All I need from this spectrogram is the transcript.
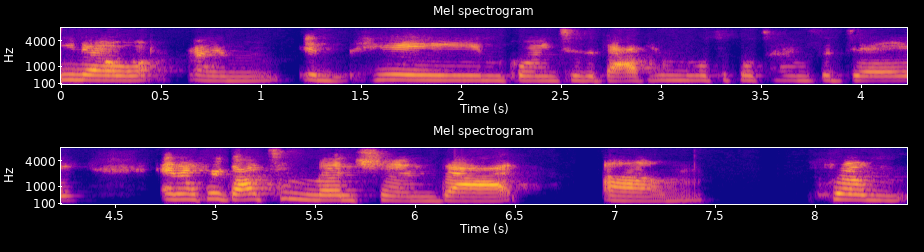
you know, I'm in pain, going to the bathroom multiple times a day. And I forgot to mention that um, from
